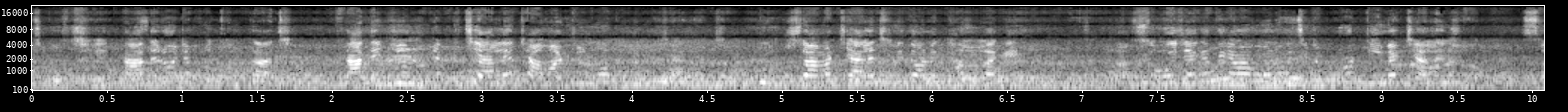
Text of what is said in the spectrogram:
কাজ করছি তাদেরও এটা প্রথম কাজ। তাদের জন্য একটা চ্যালেঞ্জ আমার জন্য চ্যালেঞ্জ সো আমার চ্যালেঞ্জ নিতে অনেক ভালো লাগে। সো ওই জায়গা থেকে আমার মনে হচ্ছে এটা পুরো টিমের চ্যালেঞ্জ সো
